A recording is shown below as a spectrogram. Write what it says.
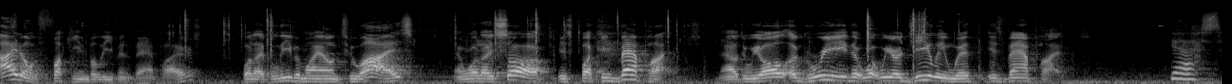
I don't fucking believe in vampires. But I believe in my own two eyes, and what I saw is fucking vampires. Now, do we all agree that what we are dealing with is vampires? Yes.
